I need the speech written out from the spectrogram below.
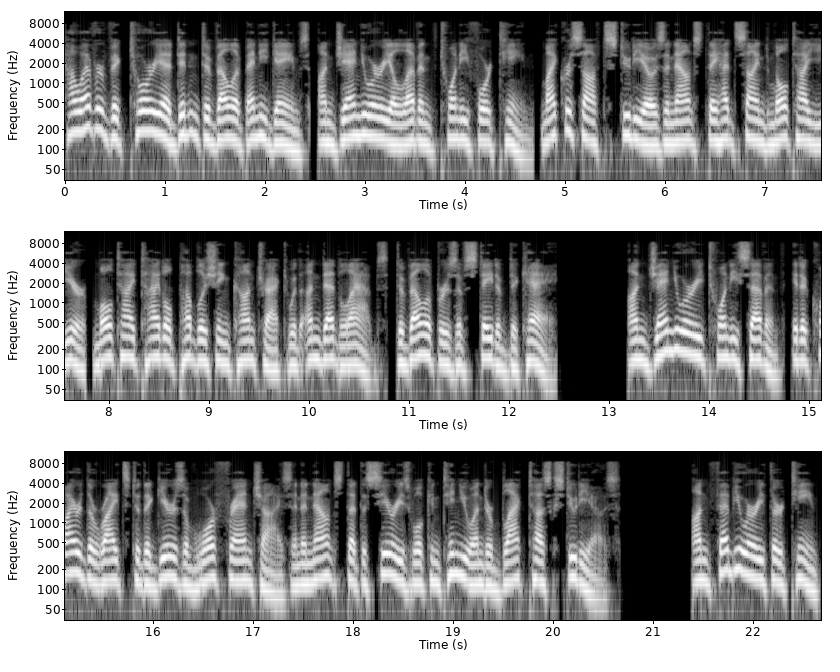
However Victoria didn't develop any games. On January 11, 2014, Microsoft Studios announced they had signed multi-year, multi-title publishing contract with Undead Labs, developers of State of Decay. On January 27, it acquired the rights to the Gears of War franchise and announced that the series will continue under Black Tusk Studios. On February 13,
